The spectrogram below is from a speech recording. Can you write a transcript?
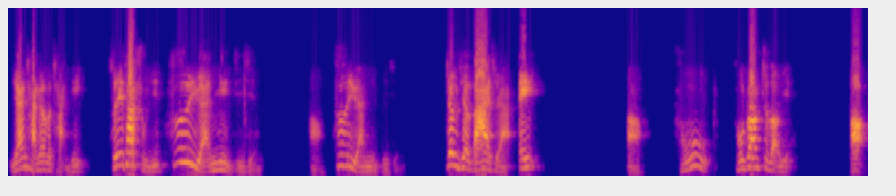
原产料的产地，所以它属于资源密集型，啊，资源密集型，正确的答案选 A，啊，服务服装制造业，好，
